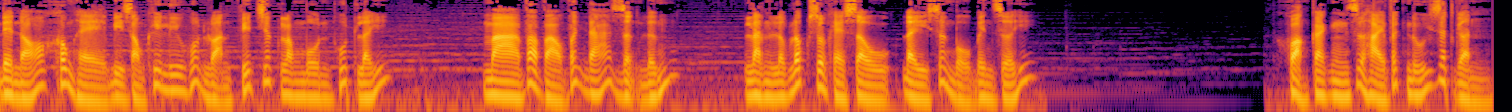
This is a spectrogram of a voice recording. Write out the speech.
nên nó không hề bị dòng khí lưu hỗn loạn phía trước long môn hút lấy, mà va vào vách đá dựng đứng, lăn lộc lốc xuống khe sâu đầy sương mù bên dưới. Khoảng cách giữa hai vách núi rất gần,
